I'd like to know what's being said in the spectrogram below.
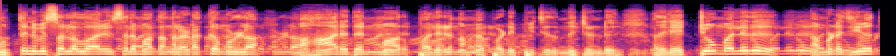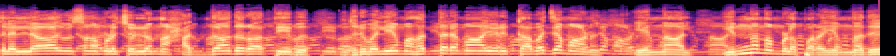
മുത്തനബി സല്ലാ അലൈഹി വസല്ലമ തങ്ങളടക്കമുള്ള മഹാരഥന്മാർ പലരും നമ്മെ പഠിപ്പിച്ചു തന്നിട്ടുണ്ട്. അതിൽ ഏറ്റവും വലുത് നമ്മുടെ ജീവിതത്തിൽ എല്ലാ ദിവസവും നമ്മൾ ചൊല്ലുന്ന ഹദ്ദാദ് റാത്തീബ് അതൊരു വലിയ മഹത്തരമായ ഒരു കവചമാണ്. എന്നാൽ ഇന്ന് നമ്മൾ പറയുന്നത്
